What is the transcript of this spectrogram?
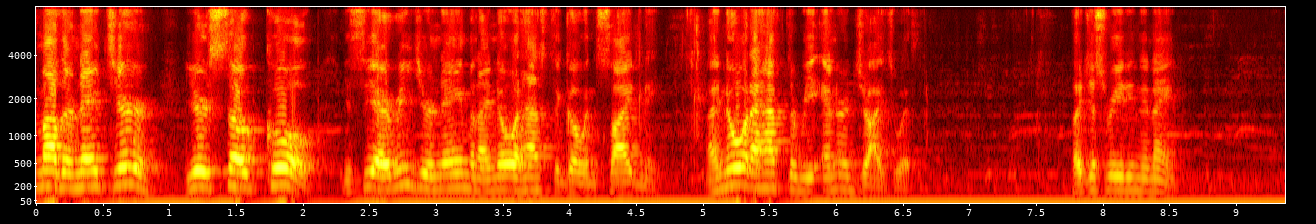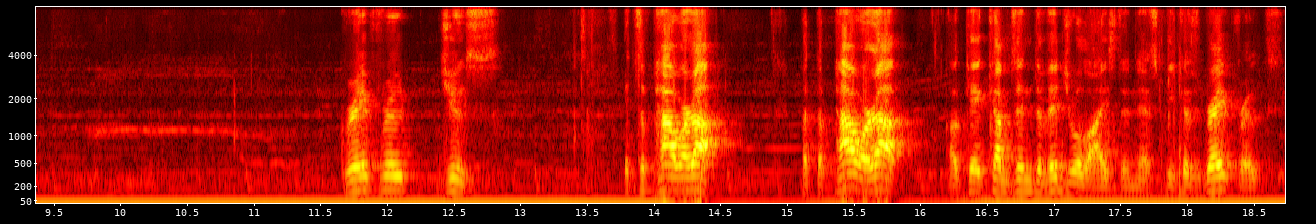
Mother Nature. You're so cool. You see, I read your name and I know what has to go inside me. I know what I have to re energize with by just reading the name. Grapefruit juice. It's a power up. But the power up, okay, comes individualized in this because grapefruits.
